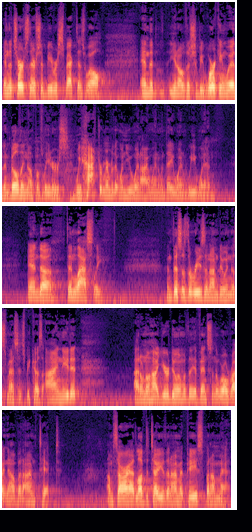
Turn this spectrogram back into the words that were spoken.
in the church, there should be respect as well. And that you know there should be working with and building up of leaders. We have to remember that when you win, I win. When they win, we win. And uh, then, lastly, and this is the reason I'm doing this message because I need it. I don't know how you're doing with the events in the world right now, but I'm ticked. I'm sorry. I'd love to tell you that I'm at peace, but I'm mad.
